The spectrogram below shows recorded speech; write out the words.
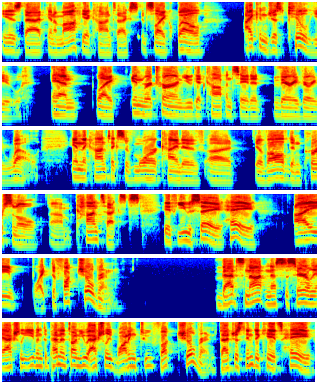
is that in a mafia context, it's like, well, I can just kill you and like in return, you get compensated very, very well. In the context of more kind of uh, evolved and personal um, contexts, if you say, hey, I like to fuck children, that's not necessarily actually even dependent on you actually wanting to fuck children. That just indicates, hey,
